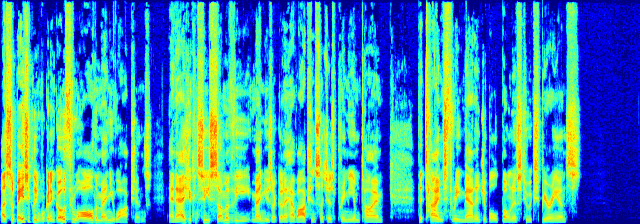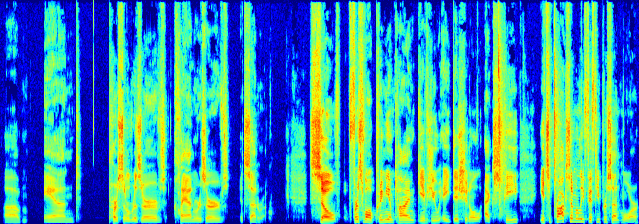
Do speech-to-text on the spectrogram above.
Uh, so basically, we're going to go through all the menu options, and as you can see, some of the menus are going to have options such as premium time, the times three manageable bonus to experience, um, and personal reserves, clan reserves, etc. So, first of all, premium time gives you additional XP. It's approximately 50% more.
